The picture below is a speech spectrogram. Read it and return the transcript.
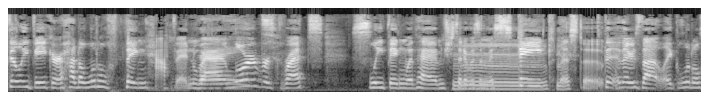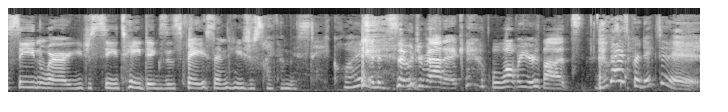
Billy Baker had a little thing happen where Right. Laura regrets sleeping with him. She said it was a mistake. It's messed up. Th- There's that like little scene where you just see Taye Diggs' face and he's just like a mistake. What? And it's so dramatic. What were your thoughts? You guys predicted it,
